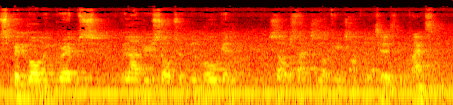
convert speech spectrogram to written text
spin bowling grips with Andrew Salter and Glamorgan. Salts, thanks a lot for your time. today. Cheers. Thanks.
